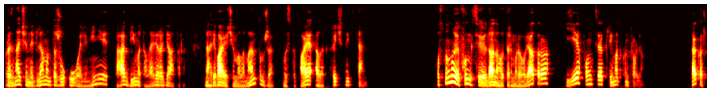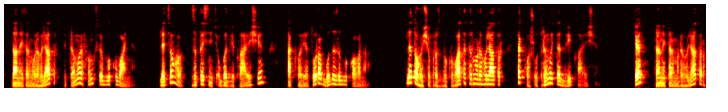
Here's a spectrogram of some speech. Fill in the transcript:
призначений для монтажу у алюмінієві та біметалеві радіатори. Нагріваючим елементом же виступає електричний птен. Основною функцією даного терморегулятора є функція клімат-контролю. Також даний терморегулятор підтримує функцію блокування. Для цього затисніть обидві клавіші та клавіатура буде заблокована. Для того, щоб розблокувати терморегулятор, також утримуйте дві клавіші. Ще даний терморегулятор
